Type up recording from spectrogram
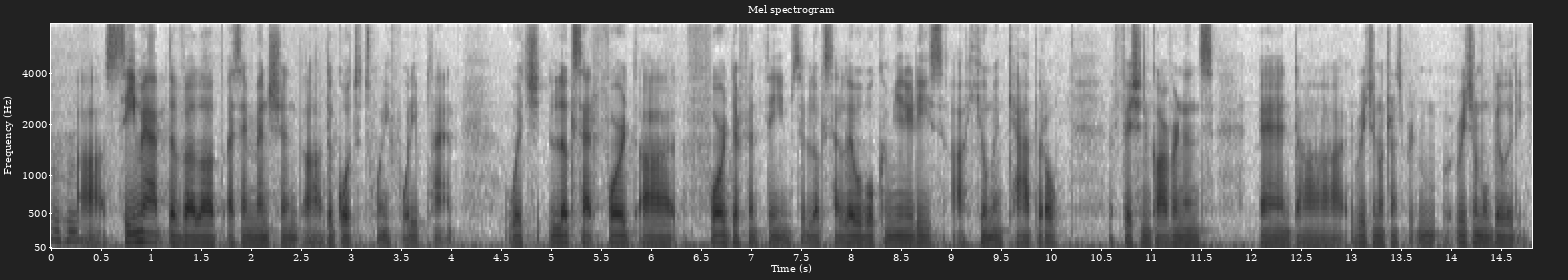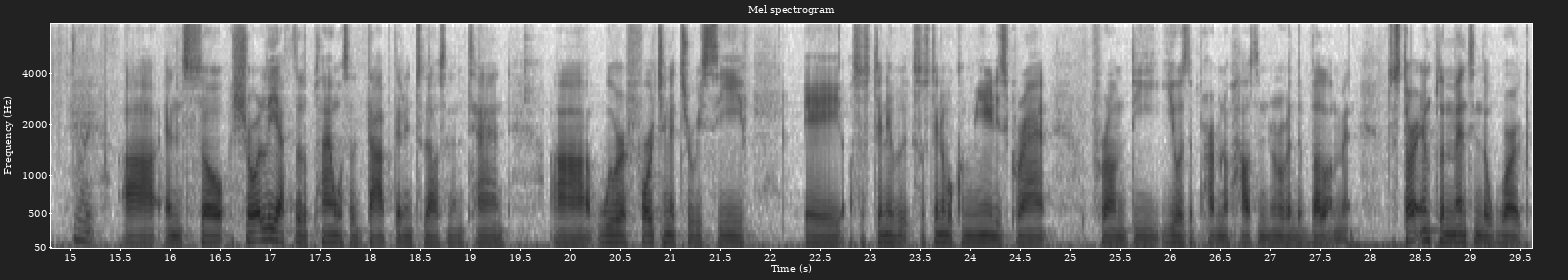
Mm-hmm. Uh, CMAP developed, as I mentioned, uh, the Go to 2040 plan, which looks at four, uh, four different themes. It looks at livable communities, uh, human capital, efficient governance, and uh, regional transport, regional mobility. Right. Uh, and so, shortly after the plan was adopted in 2010, we were fortunate to receive a, a sustainable, sustainable communities grant from the U.S. Department of Housing and Urban Development to start implementing the work.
